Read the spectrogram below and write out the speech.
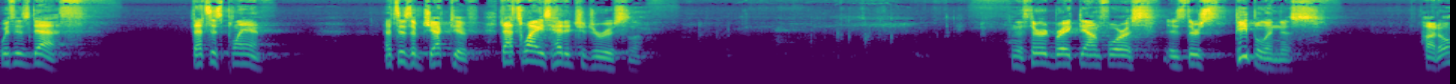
with his death. That's his plan. That's his objective. That's why he's headed to Jerusalem. And the third breakdown for us is there's people in this huddle.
